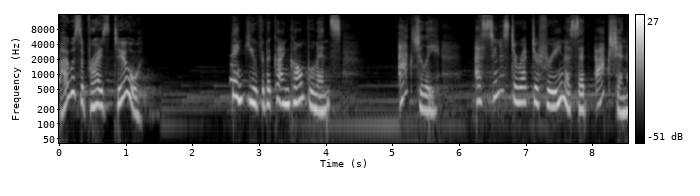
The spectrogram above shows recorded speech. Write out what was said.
I was surprised too. Thank you for the kind compliments. Actually, As soon as Director Furina said action,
